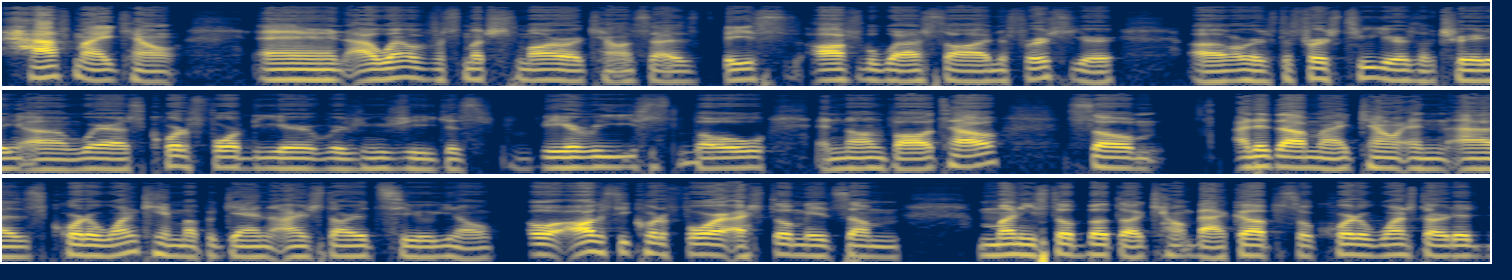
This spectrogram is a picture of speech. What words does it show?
half my account, and I went with a much smaller account size based off of what I saw in the first year, uh, or the first two years of trading. Um, whereas quarter four of the year was usually just very slow and non-volatile. So I did that on my account, and as quarter one came up again, I started to, you know, oh, obviously quarter four, I still made some money still built the account back up. So quarter one started.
